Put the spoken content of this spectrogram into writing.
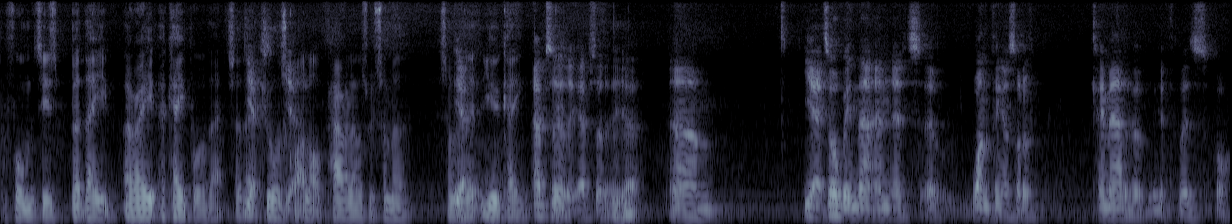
performances, but they are, a, are capable of that. So that Yes, draws yeah. quite a lot of parallels with some of some Yeah. of the UK. Absolutely, absolutely, yeah. Um, yeah, it's all been that, and it's uh, one thing I sort of came out of it with was, well,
